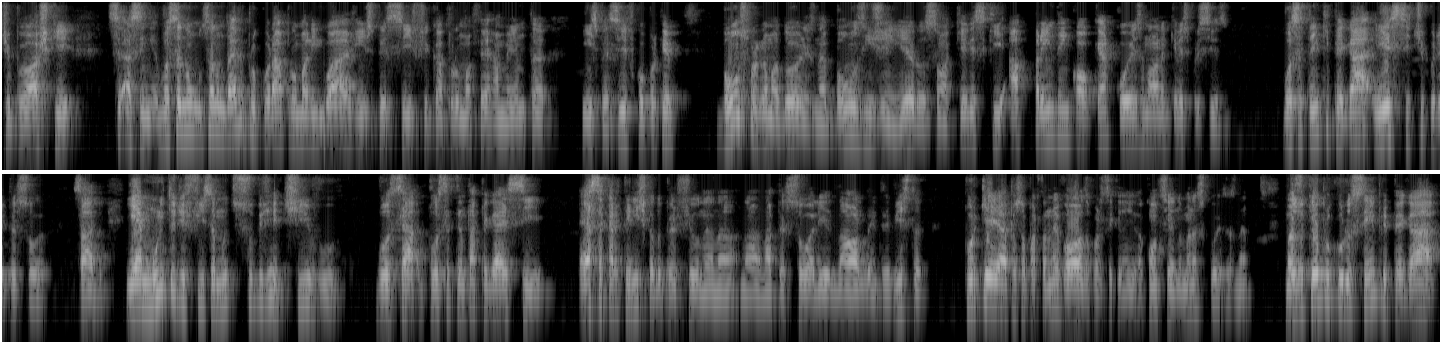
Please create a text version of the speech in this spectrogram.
Tipo, eu acho que assim, você não, você não deve procurar por uma linguagem específica, por uma ferramenta em específico, porque bons programadores, né, bons engenheiros são aqueles que aprendem qualquer coisa na hora que eles precisam. Você tem que pegar esse tipo de pessoa sabe? E é muito difícil, é muito subjetivo você, você tentar pegar esse, essa característica do perfil né, na, na, na, pessoa ali na hora da entrevista, porque a pessoa pode estar nervosa, pode ser acontecendo menos coisas, né? Mas o que eu procuro sempre pegar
